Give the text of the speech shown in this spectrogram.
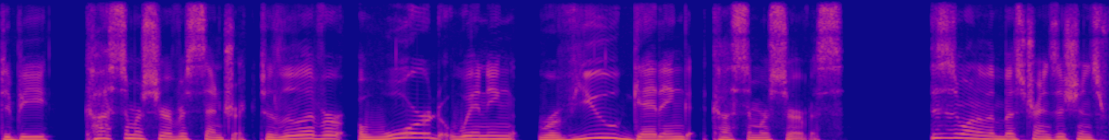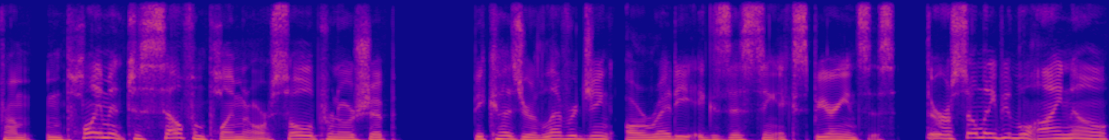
to be customer service centric, to deliver award winning, review getting customer service. This is one of the best transitions from employment to self employment or solopreneurship because you're leveraging already existing experiences. There are so many people I know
